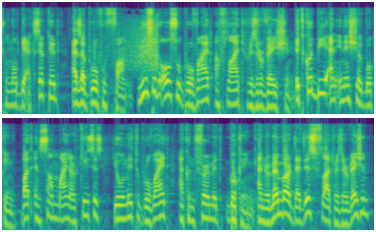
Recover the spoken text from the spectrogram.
cash will not be accepted as a proof of fund. You should also provide a flight reservation. It could be an initial booking, but in some minor cases, you will need to provide a confirmed booking. And remember that this flight reservation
